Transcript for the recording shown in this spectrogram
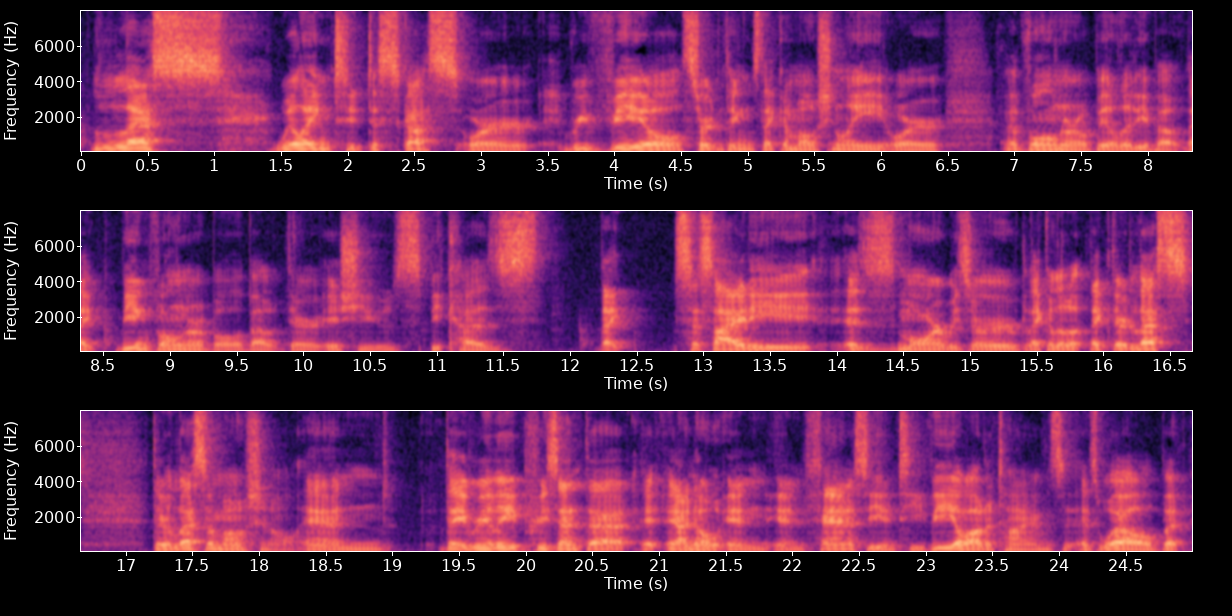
less willing to discuss or reveal certain things like emotionally or uh, vulnerability about like being vulnerable about their issues because like society is more reserved like a little like they're less they're less emotional. And they really present that i know in in fantasy and tv a lot of times as well but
